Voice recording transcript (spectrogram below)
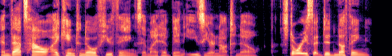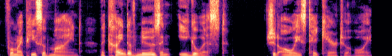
And that's how I came to know a few things it might have been easier not to know. Stories that did nothing for my peace of mind, the kind of news an egoist should always take care to avoid.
